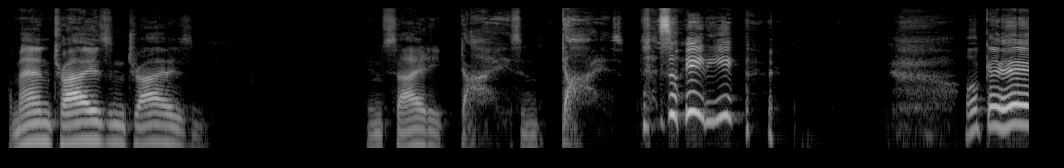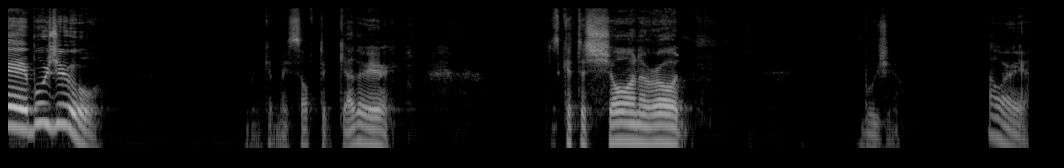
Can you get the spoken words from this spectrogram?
a man tries and tries and inside he dies and dies. Sweetie. okay, hey. Let me get myself together here. Let's get the show on the road. Boozhoo. How are you?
